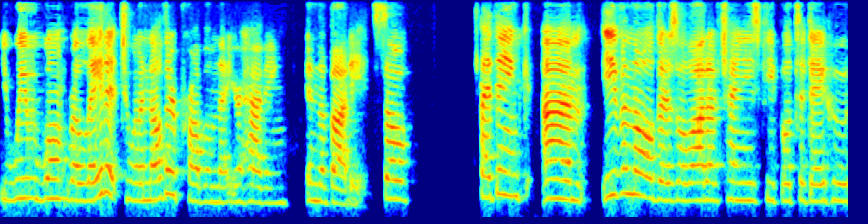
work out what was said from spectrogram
we won't relate it to another problem that you're having in the body. So I think um, even though there's a lot of Chinese people today who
